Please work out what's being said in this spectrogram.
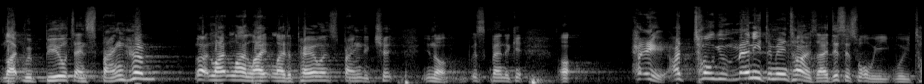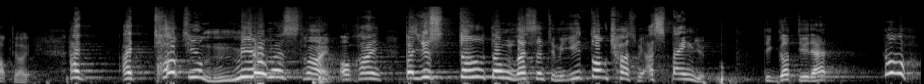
like rebuke and spank him? Like, like, like, like, like the parents spank the kid, you know, spank the kid. Oh, hey, I told you many, many times. Right? This is what we, we talked about. I, I talked to you numerous times, okay? But you still don't listen to me. You don't trust me. I spank you. Did God do that? No.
